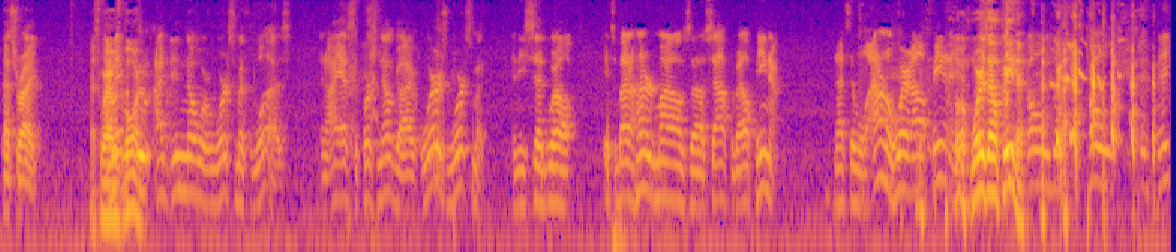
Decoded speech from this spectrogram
That's right. That's where I, I was born. Knew, I didn't know where Wurtsmith was, and I asked the personnel guy, "Where's Wurtsmith?" And he said, "Well, it's about 100 miles uh, south of Alpena." And I said, "Well, I don't know where Alpena is." Where's Alpena? Cold, cold, it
